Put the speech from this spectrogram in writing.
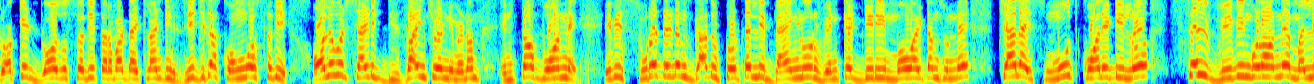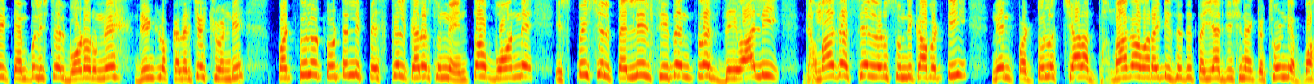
బ్రాకెట్ బ్లౌజ్ వస్తుంది తర్వాత ఇట్లాంటి రిచ్గా కొంగు వస్తుంది. ఆల్ ఓవర్ శాడీ డిజైన్ చూడండి మేడం ఎంత బాగున్నాయి. ఇవి సూరత్ ఐటమ్స్ కాదు టోటల్లీ బెంగళూరు వెంకట్గిరి మో ఐటమ్స్ ఉన్నాయి. చాలా స్మూత్ క్వాలిటీలో సెల్ఫ్ వివింగ్ కూడా ఉన్నాయి. మళ్ళీ టెంపుల్ స్టైల్ బోర్డర్ ఉన్నాయి. దీంట్లో కలర్ చేసి చూడండి. పట్టులో టోటల్లీ పెస్టల్ కలర్స్ ఉన్నాయి. ఎంత బాగున్నాయి. స్పెషల్ పెళ్ళిల్ season plus Diwali dhamaka sale నడుస్తుంది కాబట్టి నేను పట్టులో చాలా ధమాకా వెరైటీస్ అయితే తయారు చేసిన ఇక్కడ చూడండి అబ్బా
